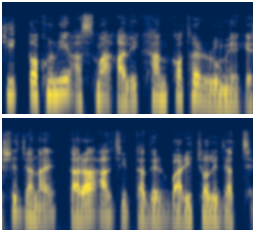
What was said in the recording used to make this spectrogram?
ঠিক তখনই আসমা আলী খান কথার রুমে এসে জানায়, তারা আজই তাদের বাড়ি চলে যাচ্ছে।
